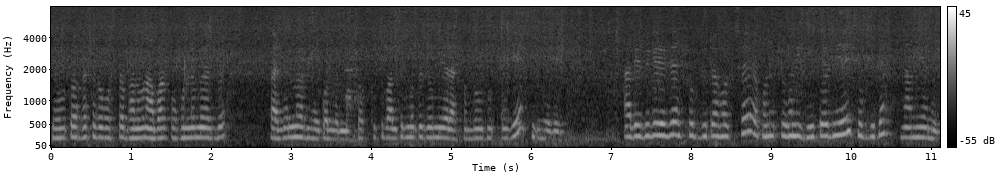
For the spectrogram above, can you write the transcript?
যেহেতু আকাশের অবস্থা ভালো না, আবার কখন নেমে আসবে? তাই জন্য আর ইয়ে করলাম না। সব কিছু বালতির মধ্যে জমিয়ে রাখলাম রোদ উঠতে গিয়ে ধুয়ে দিই আর এদিকে এই যে সবজিটা হচ্ছে, এখন একটুখানি ঘিতে দিয়েই সবজিটা নামিয়ে নেব।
